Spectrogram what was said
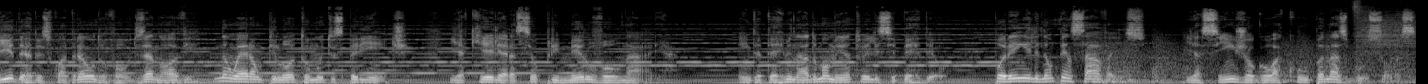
Líder do esquadrão do voo 19 não era um piloto muito experiente, e aquele era seu primeiro voo na área. Em determinado momento ele se perdeu, porém ele não pensava isso, e assim jogou a culpa nas bússolas,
